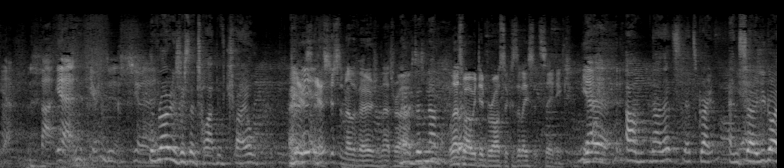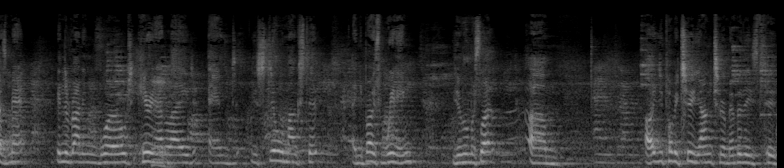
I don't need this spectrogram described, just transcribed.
Yeah, yeah. But yeah, and Kira did. Yeah. The road is just a type of trail. yeah, yeah, it's just another version. That's right. It's just enough- Well, that's why we did Barossa because at least it's scenic. yeah. Um, no, that's that's great. And so you guys met in the running world here in Adelaide, and you're still amongst it, and you're both winning. You're almost like, um, oh, you're probably too young to remember these two.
